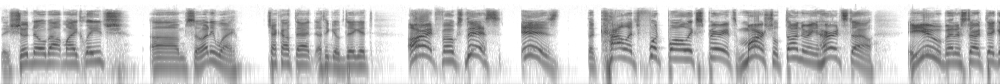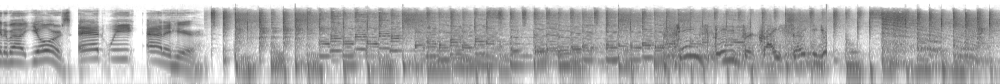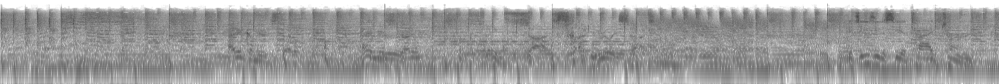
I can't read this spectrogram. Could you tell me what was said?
they should know about Mike Leach. Um, so anyway, check out that. I think you'll dig it. All right, folks, this is the college football experience, Marshall Thundering Herd style. You better start thinking about yours, and we out of here. Team speed, for Christ's sake. You get I didn't come here to study. I came here to study. Studying sucks. It really sucks. It's easy to see a tide turn.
